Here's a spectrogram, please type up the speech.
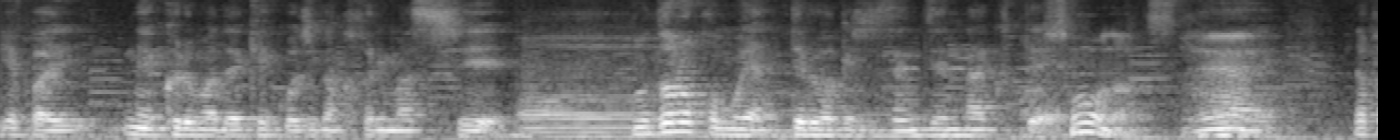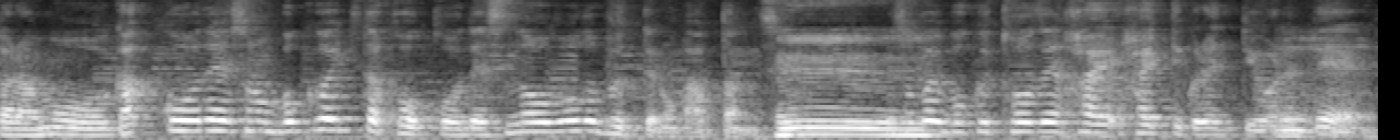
やっぱりね車で結構時間かかりますしももうどの子もやってるわけじゃ全然なくて。そうなんですね、はい、だからもう学校でその僕が行ってた高校でスノーボード部っていうのがあったんですよ。そこで僕当然入入ってくれって言われて、うんうん。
